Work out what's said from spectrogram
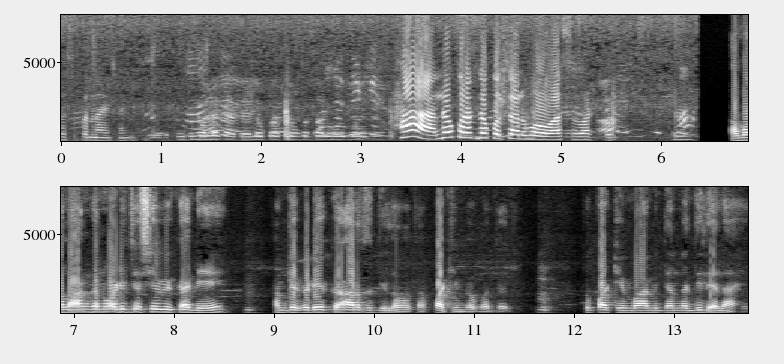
तसं पण नाही सांगितलं. तुमचं म्हणणं काय आहे लवकरात लवकर चालू होईल पाहिजे हा लवकरात लवकर चालू हो असं वाटतं आम्हाला अंगणवाडीच्या सेविकाने आमच्याकडे एक अर्ज दिला होता पाठिंब्याबद्दल. तो पाठिंबा आम्ही त्यांना दिलेला आहे.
